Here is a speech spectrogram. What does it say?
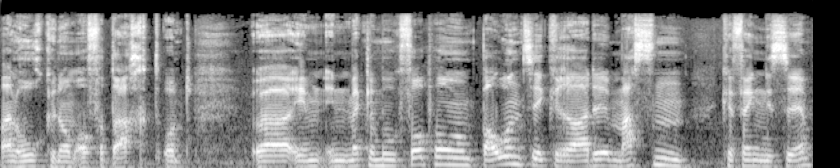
mal hochgenommen auf Verdacht. Und äh, in, in Mecklenburg-Vorpommern bauen sie gerade Massengefängnisse,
